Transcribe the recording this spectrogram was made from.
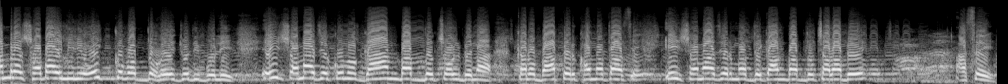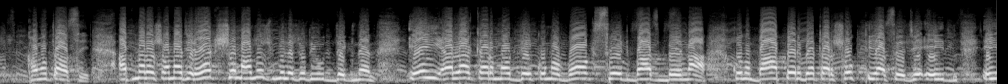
আমরা সবাই মিলে ঐক্যবদ্ধ হয়ে যদি বলি, এই সমাজে কোনো গান বাদ্য চলবে না। কারও বাপের ক্ষমতা আছে, এই সমাজের মধ্যে গান বাদ্য চালাবে? আছে, ক্ষমতা আছে। আপনারা সমাজের একশো মানুষ মিলে যদি উদ্যোগ নেন, এই এলাকার মধ্যে কোনো বক্স, সেট বাজবে না। কোনো বাপের বেটার শক্তি আছে যে এই এই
